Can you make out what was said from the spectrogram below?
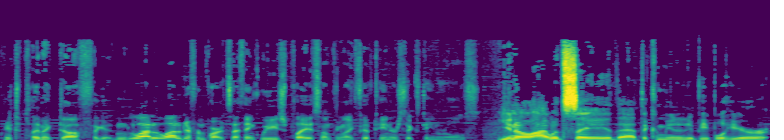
I get to play Macduff. I get a lot, a lot of different parts. I think we each play something like 15 or 16 roles. You know, I would say that the community of people here,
